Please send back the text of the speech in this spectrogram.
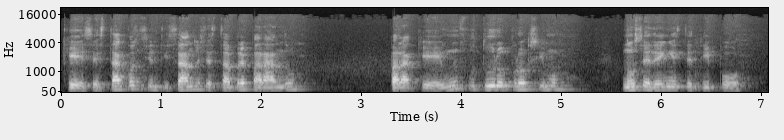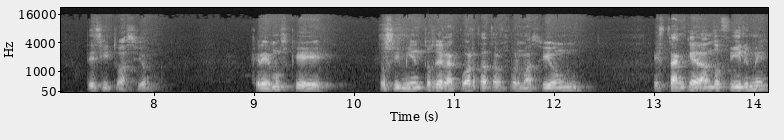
que se está concientizando y se está preparando para que en un futuro próximo no se den este tipo de situación. Creemos que los cimientos de la cuarta transformación están quedando firmes,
